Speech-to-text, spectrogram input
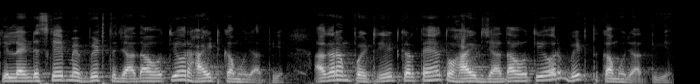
कि लैंडस्केप में विर्थ ज़्यादा होती है और हाइट कम हो जाती है। अगर हम पोइट्रिएट करते हैं तो हाइट ज़्यादा होती है और विर्थ कम हो जाती है।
